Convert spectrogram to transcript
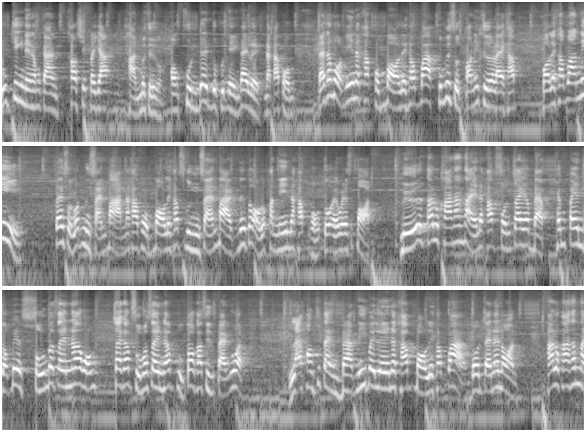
บุ๊กิ้งในทำการเข้าเช็คระยะผ่านมือถือของคุณได้ดูคุณเองได้เลยนะครับผมและทั้งหมดนี้นะครับผมบอกเลยครับว่าคุ้มที่สุดตอนนี้คืออะไรครับ บอกเลยครับว่านี่ได้ส่วนลด 1 0 0 0 0แบาทนะครับผมบอกเลยครับ1 0 0 0 0แบาทเนื่องจากออกรถคันนี้นะครับของตัว e v e r e s t Sport หรือถ้าลูกค้าท่านไหนนะครับสนใจแบบแคมเปญดอกเบี้ย0%นะครับผมใช่ครับ0%ครับถูกต้องครับ48งวดและความชุดแต่งแบบนี้ไปเลยนะครับ บอกเลยครับว่าโดนใจแน่นอนถ้าลูกค้าท่านไหน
